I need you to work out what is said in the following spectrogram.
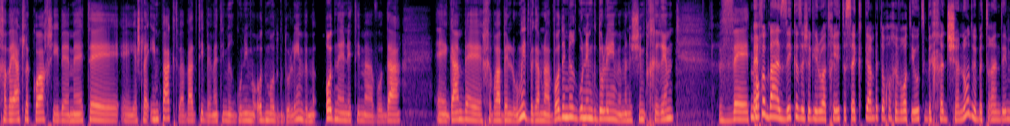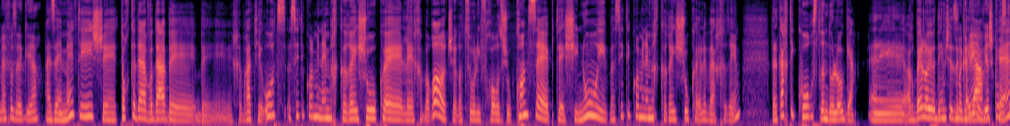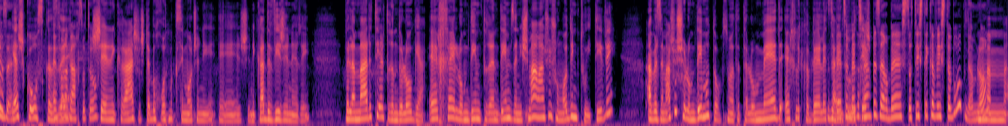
חוויית לקוח שהיא באמת, אה, אה, יש לה אימפקט, ועבדתי באמת עם ארגונים מאוד מאוד גדולים, ומאוד נהניתי מהעבודה, אה, גם בחברה בינלאומית וגם לעבוד עם ארגונים גדולים, עם אנשים בכירים. ותוך מאיפה בא הזיק הזה שכאילו להתחיל להתעסק גם בתוך החברות ייעוץ בחדשנות ובטרנדים? מאיפה זה הגיע? אז האמת היא שתוך כדי עבודה ב- בחברת ייעוץ, עשיתי כל מיני מחקרי שוק אה, לחברות שרצו לבחור איזשהו קונספט, אה, שינוי, ועשיתי כל מיני מחקרי שוק כאלה ואחרים. ולקחתי קורס טרנדולוגיה. אני, הרבה לא יודעים שזה מגניב, קיים. יש קורס כן? כזה. יש קורס כזה. איפה לקחת אותו? שנקרא, של שתי בחורות מקסימות, שאני, אה, שנקרא The Visionary, ולמדתי על טרנדולוגיה, איך אה, לומדים טרנדים, זה נשמע משהו שהוא מאוד אינטואיטיבי, אבל זה משהו שלומדים אותו. זאת אומרת, אתה לומד איך לקבל את זה בעצם בטח האינטואיציה. יש בזה הרבה סטטיסטיקה והסתברות גם, לא? ממ...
